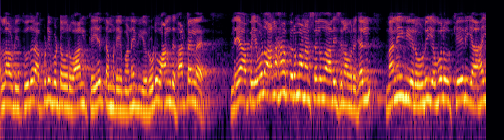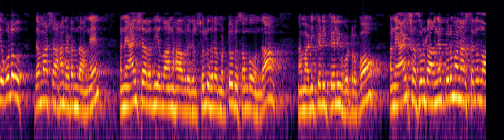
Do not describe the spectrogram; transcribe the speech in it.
அல்லாவுடைய தூதர் அப்படிப்பட்ட ஒரு வாழ்க்கையை தம்முடைய மனைவியரோடு வாழ்ந்து காட்டல. இல்லையா? அப்ப எவ்வளவு அழகா பெருமானார் செல்லா அலிஸ்லாம் அவர்கள் மனைவியரோடு எவ்வளவு கேலியாக எவ்வளவு தமாஷாக நடந்தாங்க. அன்னை ஆயிஷா ரதி அல்லான்ஹா அவர்கள் சொல்லுகிற மற்றொரு சம்பவம் தான். நம்ம அடிக்கடி கேள்விப்பட்டிருப்போம். அன்னை ஆயிஷா சொல்றாங்க பெருமானார் செல்லல்லா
